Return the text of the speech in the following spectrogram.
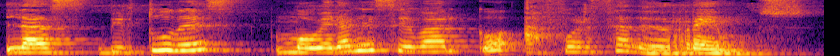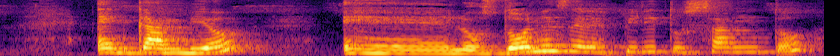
Las virtudes moverán ese barco a fuerza de remos. En cambio, eh, los dones del Espíritu Santo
